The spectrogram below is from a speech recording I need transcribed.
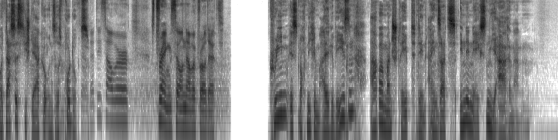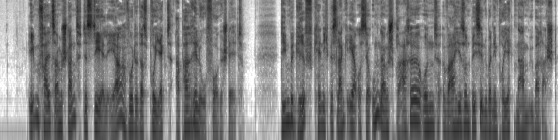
Und das ist die Stärke unseres Produkts. Cream ist noch nicht im All gewesen, aber man strebt den Einsatz in den nächsten Jahren an. Ebenfalls am Stand des DLR wurde das Projekt Apparello vorgestellt. Den Begriff kenne ich bislang eher aus der Umgangssprache und war hier so ein bisschen über den Projektnamen überrascht.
